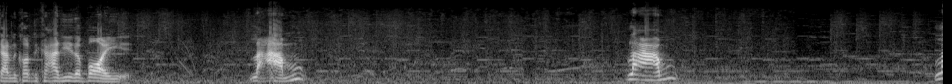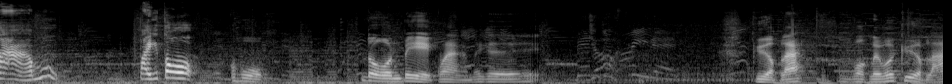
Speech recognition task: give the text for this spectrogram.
กันค่อนข้างที่จะบ่อย หลาม หลาม หลาม ไปโตโอ้โห โดนเบรกว่ะไม่เคยเกือบละ บอกเลยว่าเกือบละ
